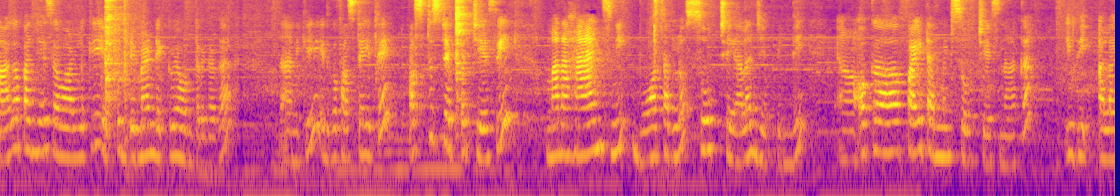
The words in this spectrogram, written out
బాగా పనిచేసే వాళ్ళకి ఎప్పుడు డిమాండ్ ఎక్కువే ఉంటుంది కదా. దానికి ఇదిగో ఫస్ట్ అయితే ఫస్ట్ స్టెప్ వచ్చేసి మన హ్యాండ్స్ని వాటర్లో సోక్ చేయాలని చెప్పింది. ఒక ఫైవ్ టెన్ మినిట్స్ సోక్ చేసినాక ఇది అలా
